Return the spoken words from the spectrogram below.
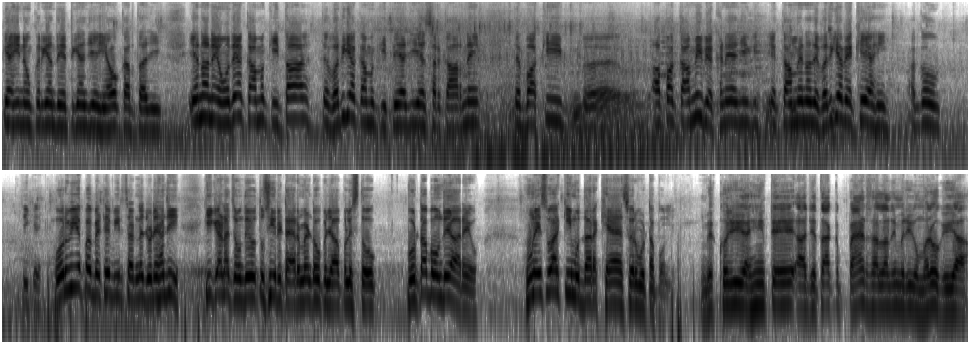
ਕਿ ਅਸੀਂ ਨੌਕਰੀਆਂ ਦੇਤੀਆਂ ਜੀ ਅਸੀਂ ਉਹ ਕਰਤਾ ਜੀ। ਇਹਨਾਂ ਨੇ ਆਉਂਦਿਆਂ ਕੰਮ ਕੀਤਾ ਤੇ ਵਧੀਆ ਕੰਮ ਕੀਤੇ ਆ ਜੀ ਇਹ ਸਰਕਾਰ ਨੇ। ਤੇ ਬਾਕੀ ਅਹ, ਆਪਾਂ ਕੰਮ ਹੀ ਵੇਖਣੇ ਆ ਜੀ ਇਹ ਕੰਮ ਇਹਨਾਂ ਦੇ ਵਧੀਆ ਵੇਖੇ ਅਸੀਂ। ਅੱਗੋਂ ਠੀਕ ਹੈ ਹੋਰ ਵੀ ਆਪਾਂ ਬੈਠੇ ਵੀਰ ਸਾਡੇ ਨਾਲ ਜੁੜੇ ਹਾਂ। ਜੀ ਕੀ ਕਹਿਣਾ ਚਾਹੁੰਦੇ ਹੋ ਤੁਸੀਂ ਰਿਟਾਇਰਮੈਂਟ ਹੋ ਪੰਜਾਬ ਪੁਲਿਸ ਤੋਂ? ਵੋਟਾਂ ਪਾਉਂਦੇ ਆ ਰਹੇ ਹੋ। ਹੁਣ ਇਸ ਵਾਰ ਕੀ ਮੁੱਦਾ ਰੱਖਿਆ ਹੈ ਇਸ ਵਾਰ ਵੋਟਾਂ ਪਾਉਣ ਲਈ? ਵੇਖੋ ਜੀ, ਅਸੀਂ ਤੇ ਅੱਜ ਤੱਕ 65 ਸਾਲਾਂ ਦੀ ਮੇਰੀ ਉਮਰ ਹੋ ਗਈ ਆ।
